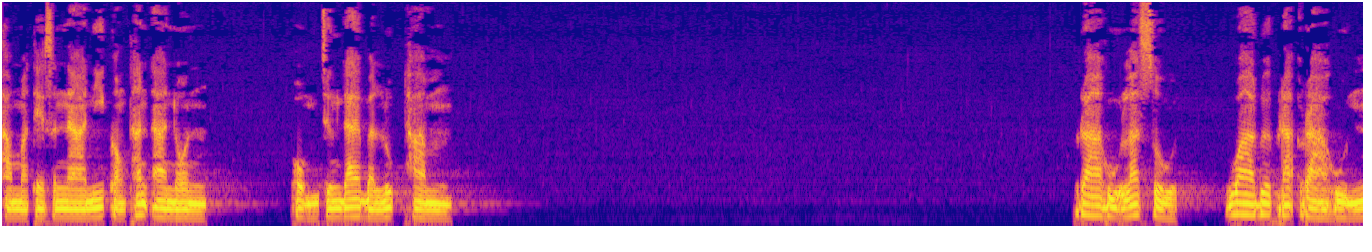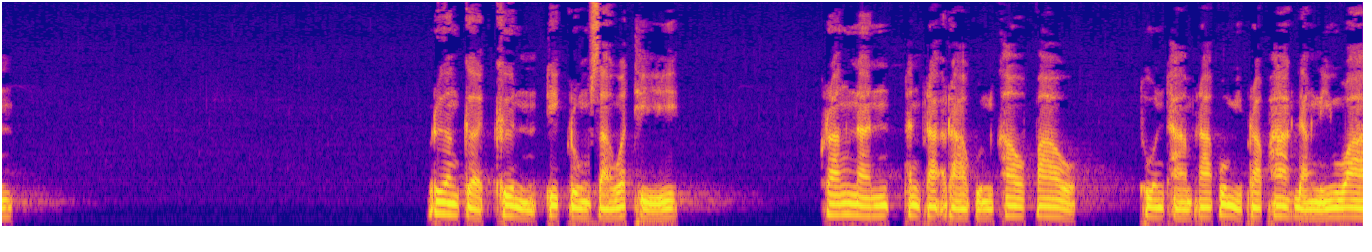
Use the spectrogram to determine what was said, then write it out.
ธรรมเทศนานี้ของท่านอานนท์ผมจึงได้บรรลุธรรม ราหุลสูตรว่าด้วยพระราหุล เรื่องเกิดขึ้นที่กรุงสาวัตถี ครั้งนั้นท่านพระราหุลเข้าเฝ้า ทูลถามพระผู้มีพระภาคดังนี้ว่า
